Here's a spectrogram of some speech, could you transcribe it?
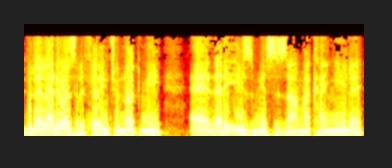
Bulelani was referring to, not me. Uh, that is Miss Zama Kanyile.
